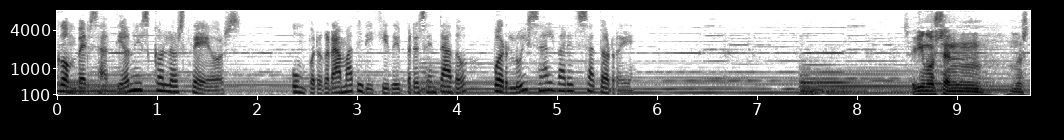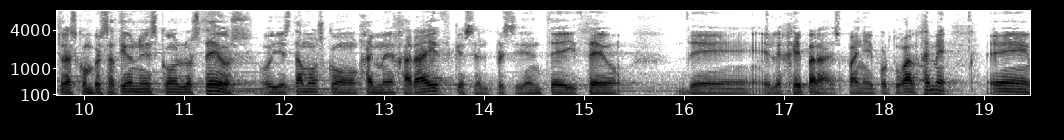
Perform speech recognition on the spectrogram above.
Conversaciones con los CEOs, un programa dirigido y presentado por Luis Álvarez Satorre. Seguimos en nuestras conversaciones con los CEOs. Hoy estamos con Jaime Jaraiz, que es el presidente y CEO de LG para España y Portugal. Jaime, eh,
